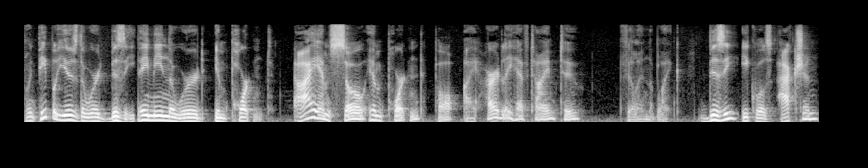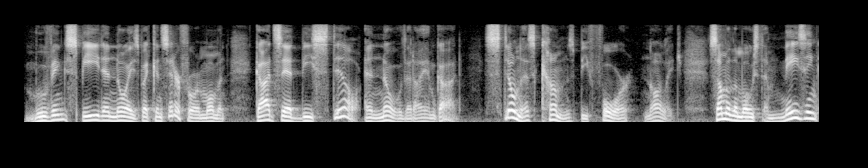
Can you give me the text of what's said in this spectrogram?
When people use the word busy, they mean the word important. I am so important, Paul, I hardly have time to fill in the blank. Busy equals action, moving, speed, and noise. But consider for a moment God said, Be still and know that I am God. Stillness comes before knowledge. Some of the most amazing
